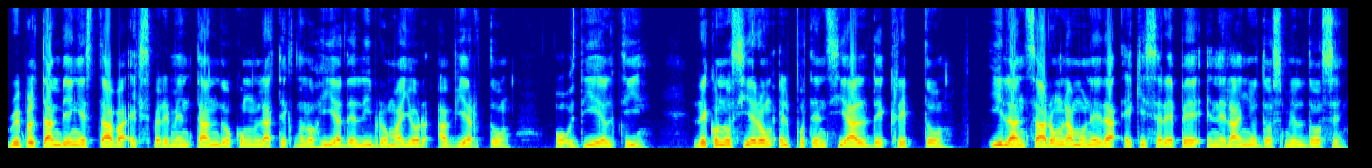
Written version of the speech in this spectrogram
Ripple también estaba experimentando con la tecnología del libro mayor abierto o DLT, reconocieron el potencial de cripto y lanzaron la moneda XRP en el año 2012,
